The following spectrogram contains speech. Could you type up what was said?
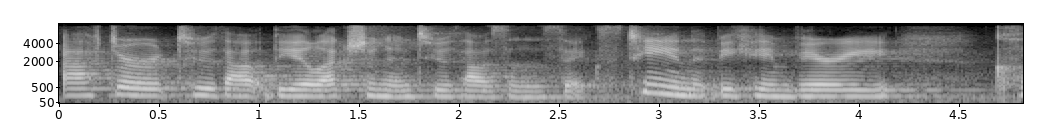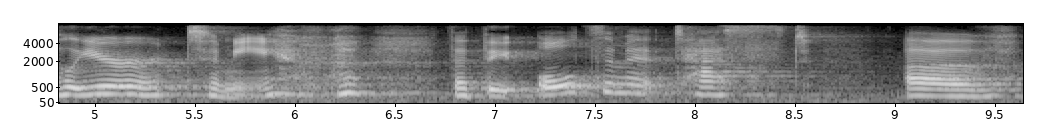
after 2000, the election in 2016, it became very clear to me that the ultimate test of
